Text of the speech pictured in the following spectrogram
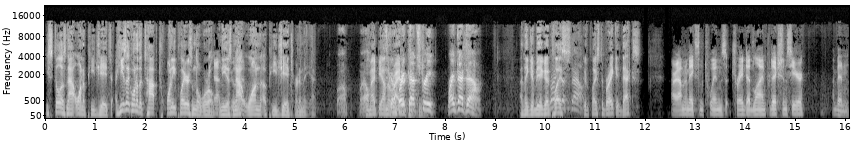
He still has not won a PGA. He's like one of the top twenty players in the world, Yeah, and he has not good. won a PGA tournament yet. Well, well, He might be on the gonna break that team. streak. Write that down. I think it'd be a good Write place. Good place to break it, Dex. All right, I'm going to make some Twins trade deadline predictions here. I've been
